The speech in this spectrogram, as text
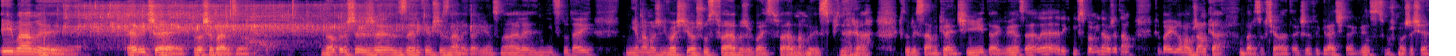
I mamy Eryczek, proszę bardzo. No powiem szczerze, że z Erykiem się znamy, tak więc no ale nic tutaj nie ma możliwości oszustwa, proszę Państwa, mamy spinera, który sam kręci, tak więc, ale Eryk mi wspominał, że tam chyba jego małżonka bardzo chciała także wygrać, tak więc cóż, może się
